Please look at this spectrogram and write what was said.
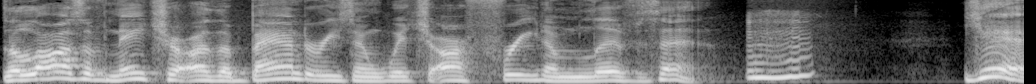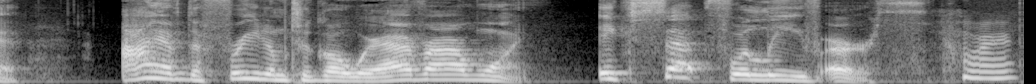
The laws of nature are the boundaries in which our freedom lives in. Mm-hmm. Yeah, I have the freedom to go wherever I want, except for leave Earth. Right.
